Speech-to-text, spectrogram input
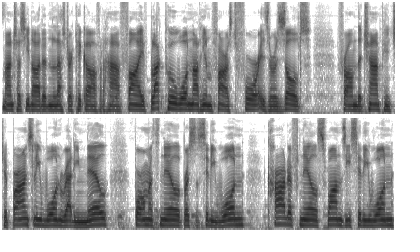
Manchester United and Leicester kick off at half 5. Blackpool 1, Nottingham Forest 4 is a result from the Championship. Barnsley 1, Reading nil. Bournemouth nil, Bristol City 1. Cardiff nil, Swansea City 1.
